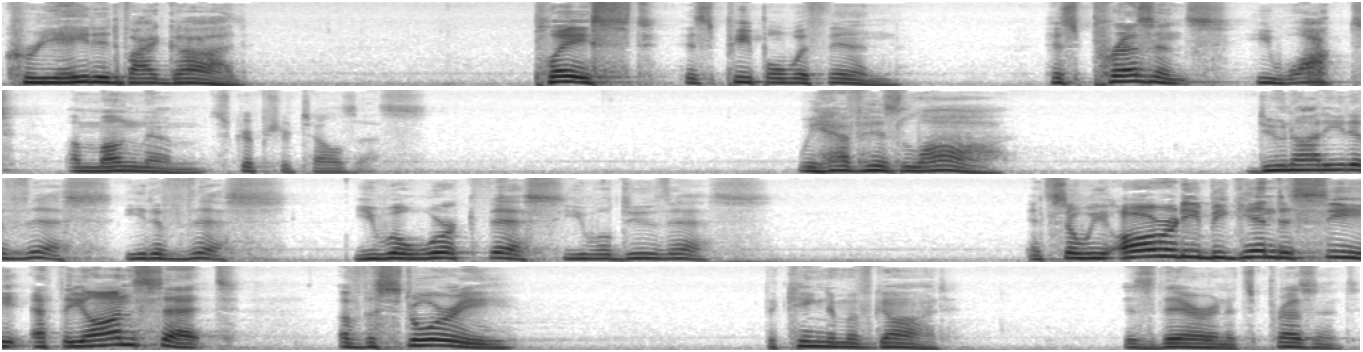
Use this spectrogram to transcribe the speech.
created by God, placed his people within. His presence, he walked among them, Scripture tells us. we have his law. Do not eat of this, eat of this. You will work this, you will do this. And so we already begin to see at the onset of the story the kingdom of God is there and it's present.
